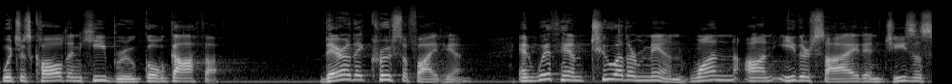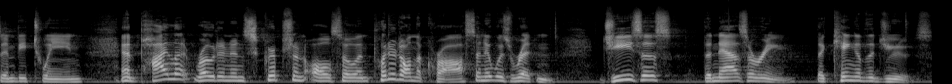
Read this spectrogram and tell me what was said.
which is called in Hebrew Golgotha. There they crucified him, and with him two other men, one on either side and Jesus in between. And Pilate wrote an inscription also and put it on the cross, and it was written, Jesus the Nazarene, the King of the Jews.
